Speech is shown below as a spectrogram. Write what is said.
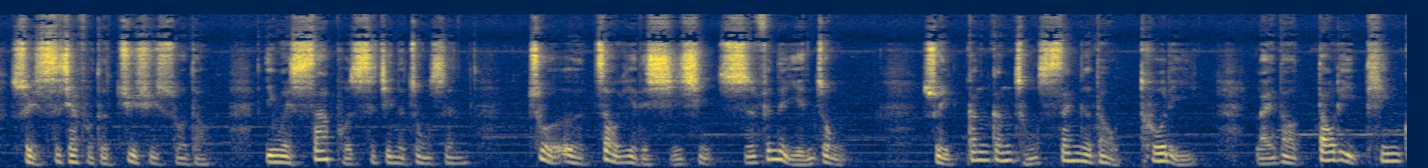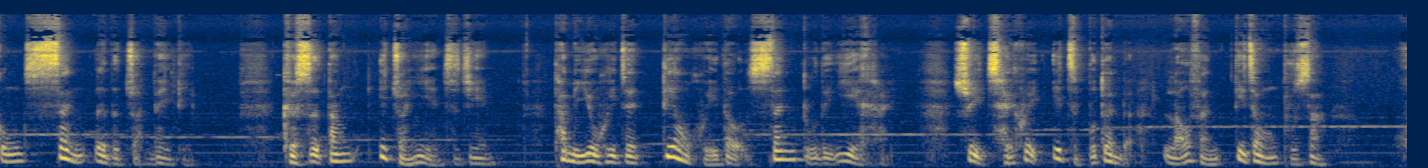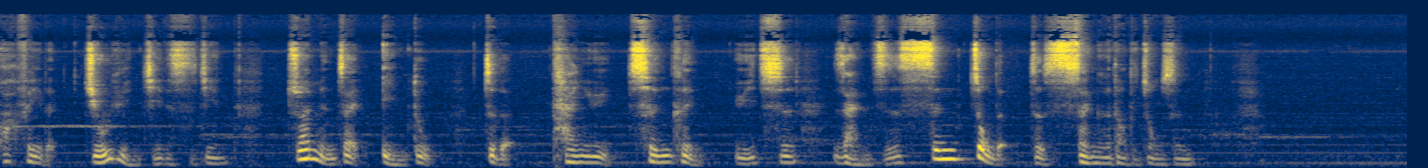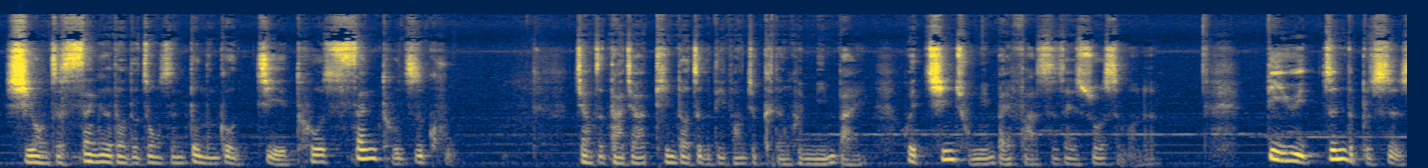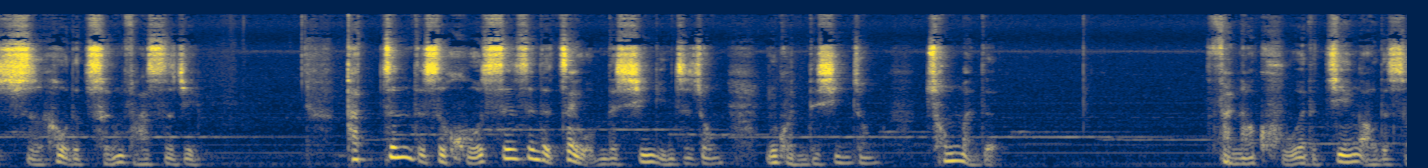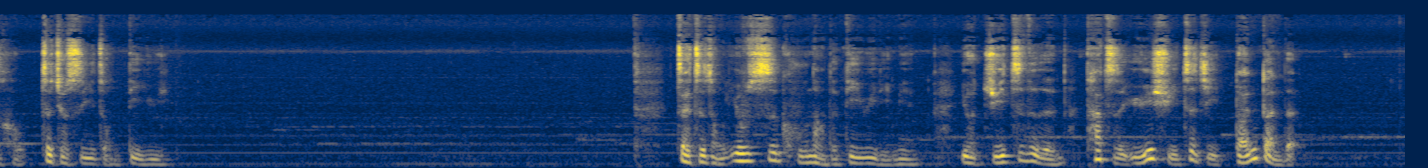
所以释迦佛陀继续说道：“因为娑婆世间的众生作恶造业的习性十分的严重，所以刚刚从三恶道脱离。”来到刀立天宫善恶的转捩点，可是当一转眼之间，他们又会再掉回到三毒的业海，所以才会一直不断的劳烦地藏王菩萨，花费了久远劫的时间，专门在引渡这个贪欲、嗔恨、愚痴、染执深重的这三恶道的众生。希望这三恶道的众生都能够解脱三途之苦。这样子，大家听到这个地方就可能会明白，会清楚明白法师在说什么了。地狱真的不是死后的惩罚世界，它真的是活生生的在我们的心灵之中。如果你的心中充满着烦恼、苦厄的煎熬的时候，这就是一种地狱。在这种忧思苦恼的地狱里面，有觉知的人，他只允许自己短短的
